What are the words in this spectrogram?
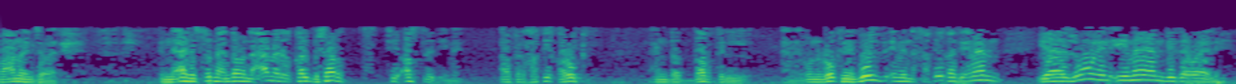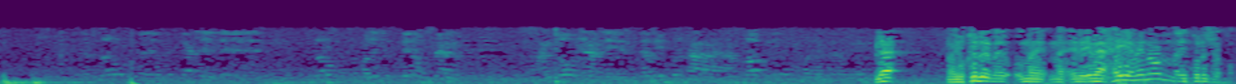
وعمل الجوارح. إن أهل السنة عندهم إن عمل القلب شرط في أصل الإيمان أو في الحقيقة ركن عند الضبط ال... يعني يقول الركن جزء من حقيقة الإيمان يزول الإيمان بزواله. لا ما يقر ما... الإباحية منهم ما يقرش القول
